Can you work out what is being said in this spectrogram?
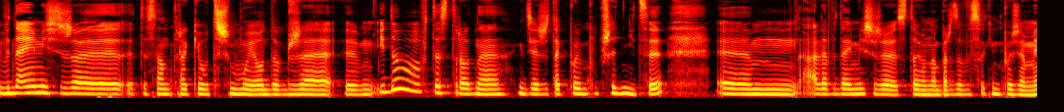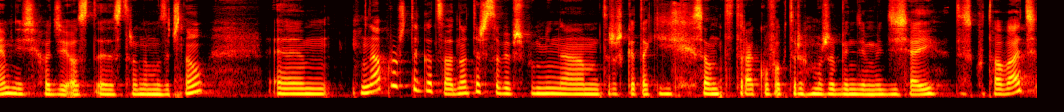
Wydaje mi się, że te soundtracki utrzymują dobrze, um, idą w tę stronę, gdzie, że tak powiem, poprzednicy, um, ale wydaje mi się, że stoją na bardzo wysokim poziomie, jeśli chodzi o st stronę muzyczną. Um, no oprócz tego co, no też sobie przypominam troszkę takich soundtracków, o których może będziemy dzisiaj dyskutować.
